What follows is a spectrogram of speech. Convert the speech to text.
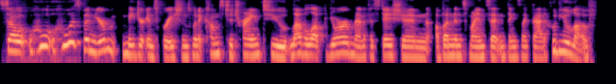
So, who who has been your major inspirations when it comes to trying to level up your manifestation, abundance mindset, and things like that? Who do you love?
